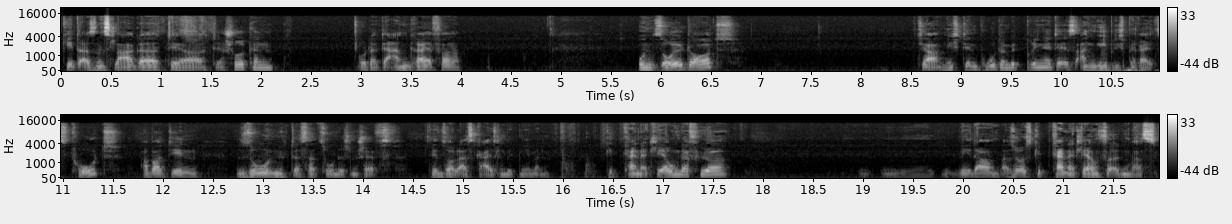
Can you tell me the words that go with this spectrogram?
geht also ins Lager der, der Schurken oder der Angreifer und soll dort tja, nicht den Bruder mitbringen, der ist angeblich bereits tot, aber den Sohn des saxonischen Chefs, den soll er als Geisel mitnehmen. Gibt keine Erklärung dafür. Weder, also es gibt keine Erklärung für irgendwas.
